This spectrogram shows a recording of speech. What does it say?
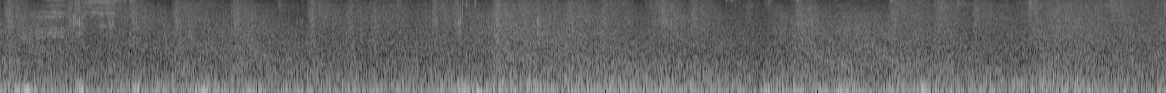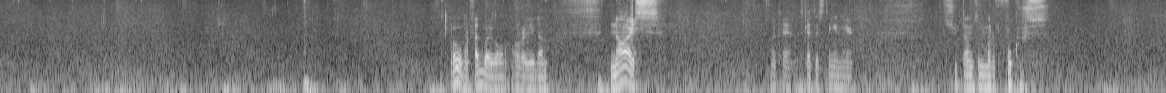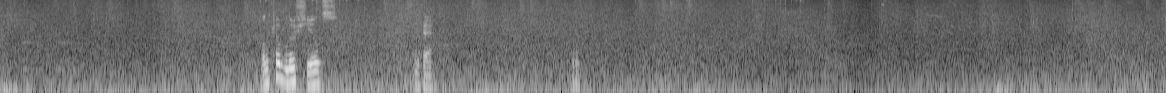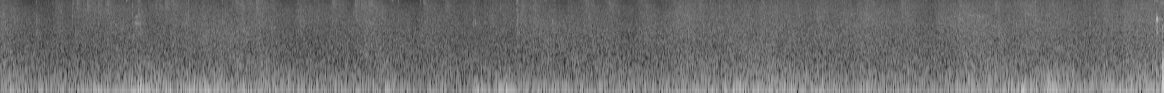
Oh, my fat boy already done. Nice. Okay, let's get this thing in here. Shoot down some motherfuckers. Don't kill blue shields. Okay. Cool.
